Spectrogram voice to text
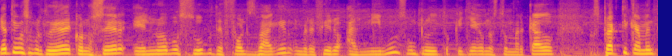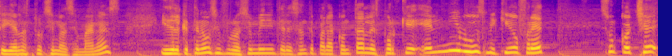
Ya tuvimos oportunidad de conocer el nuevo sub de Volkswagen, y me refiero al Nibus, un producto que llega a nuestro mercado pues, prácticamente ya en las próximas semanas, y del que tenemos información bien interesante para contarles, porque el Nibus, mi querido Fred, es un coche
